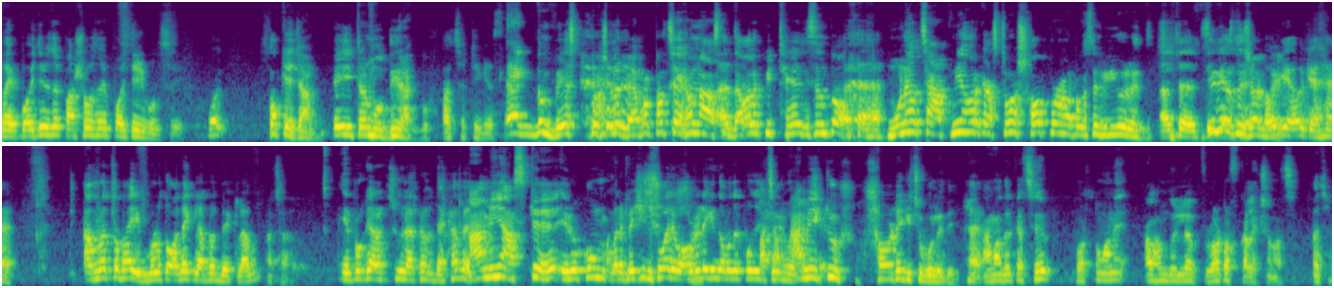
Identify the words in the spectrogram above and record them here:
ভাই পঁয়ত্রিশ হাজার পাঁচশো আমি পঁয়ত্রিশ বলছি। ওকে যান এইটার মধ্যেই রাখব। আচ্ছা ঠিক আছে। একদম বেস্ট আসলে ব্যাপারটা হচ্ছে এখন না আসলে আচ্ছা। দেওয়ালে পিঠ ঠেকাই দিচ্ছেন তো। মনে হচ্ছে আপনি আমার কাস্টমার সব প্রোডাক্ট আপনার কাছে বিক্রি করে দিচ্ছেন আচ্ছা সিরিয়াসলি ওকে ওকে হ্যাঁ। আমরা তো ভাই মূলত অনেক ল্যাপটপ দেখলাম। আচ্ছা। এরপর কি আর কিছু ল্যাপটপ দেখাবেন? আমি আজকে এরকম মানে বেশি সময় অলরেডি কিন্তু আমাদের আচ্ছা আমি একটু শর্টে কিছু বলে দিই। হ্যাঁ। আমাদের কাছে বর্তমানে আলহামদুলিল্লাহ লট অফ কালেকশন আছে। আচ্ছা।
